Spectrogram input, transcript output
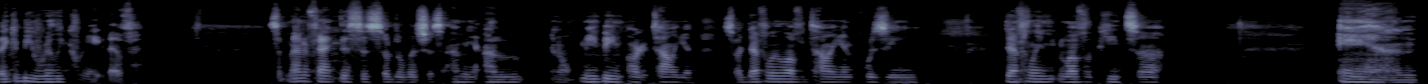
they could be really creative. As a matter of fact, this is so delicious. I mean, I'm, you know, me being part Italian, so I definitely love Italian cuisine. Definitely love the pizza. And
